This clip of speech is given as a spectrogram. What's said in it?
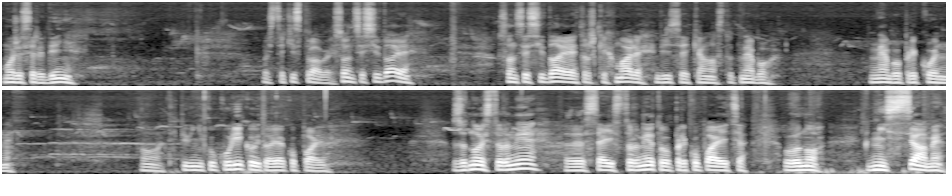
може в середині. Ось такі справи. Сонце сідає, сонце сідає, трошки хмари. Дивіться, яке у нас тут небо. Небо прикольне. От, півні кукурікають, а я копаю. З одної сторони, е, з цієї сторони, то прикопається воно місцями.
